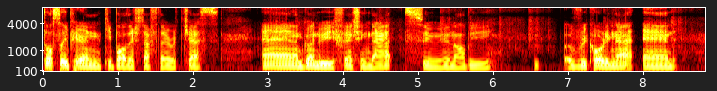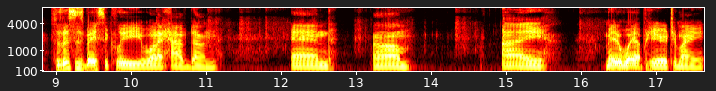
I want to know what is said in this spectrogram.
they'll sleep here and keep all their stuff there with chests. And I'm going to be finishing that soon. And I'll be recording that. And so this is basically what I have done. And um I made a way up here to my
